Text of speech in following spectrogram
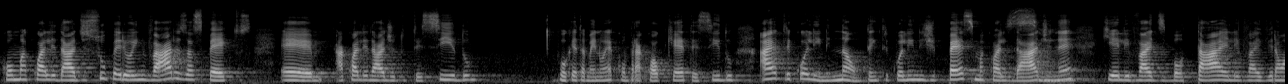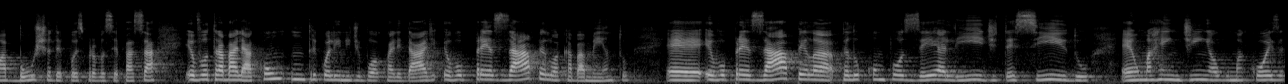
com uma qualidade superior em vários aspectos, é, a qualidade do tecido, porque também não é comprar qualquer tecido. Ah, é tricoline. Não, tem tricoline de péssima qualidade, Sim. né? Que ele vai desbotar, ele vai virar uma bucha depois para você passar. Eu vou trabalhar com um tricoline de boa qualidade, eu vou prezar pelo acabamento, é, eu vou prezar pela, pelo composê ali de tecido, é uma rendinha, alguma coisa,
